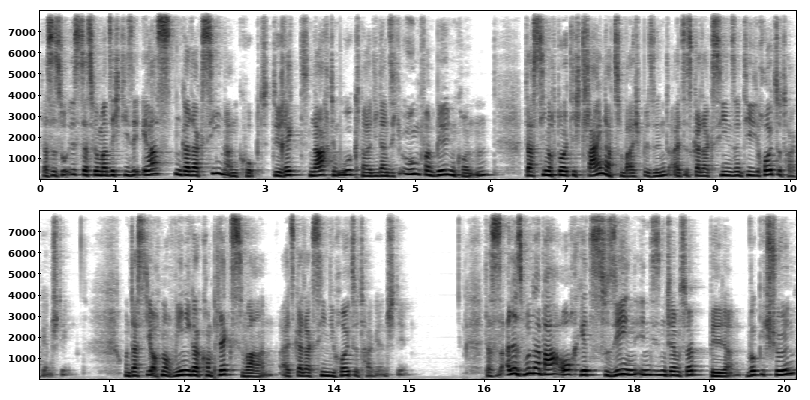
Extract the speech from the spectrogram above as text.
dass es so ist, dass wenn man sich diese ersten Galaxien anguckt, direkt nach dem Urknall, die dann sich irgendwann bilden konnten, dass die noch deutlich kleiner zum Beispiel sind, als es Galaxien sind, die heutzutage entstehen. Und dass die auch noch weniger komplex waren als Galaxien, die heutzutage entstehen. Das ist alles wunderbar auch jetzt zu sehen in diesen James Webb Bildern. Wirklich schön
